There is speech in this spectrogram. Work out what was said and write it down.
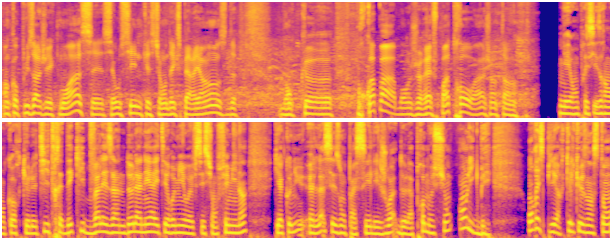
encore plus âgés que moi. C'est aussi une question d'expérience. Donc euh, pourquoi pas? Bon, je rêve pas trop, hein, j'entends. Et on précisera encore que le titre d'équipe valaisanne de l'année a été remis au FC Sion féminin qui a connu la saison passée les joies de la promotion en Ligue B. On respire quelques instants,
